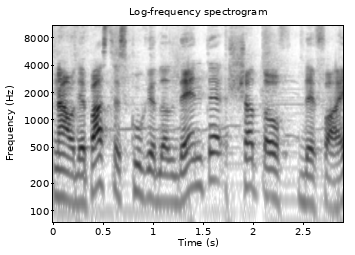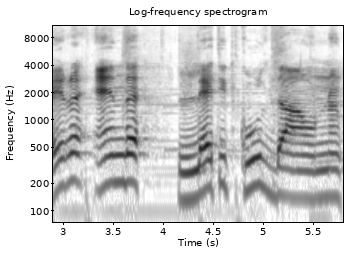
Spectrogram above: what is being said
Now the pasta is cooked al dente, shut off the fire and let it cool down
